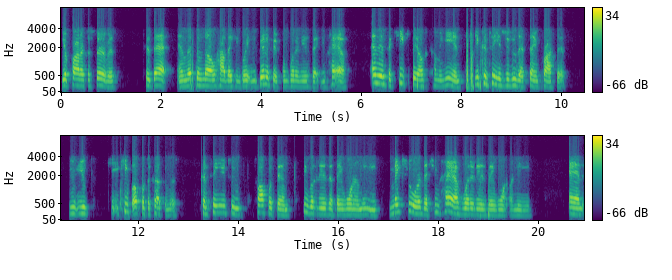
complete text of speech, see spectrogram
your product or service to that, and let them know how they can greatly benefit from what it is that you have. And then to keep sales coming in, you continue to do that same process. You you keep up with the customers, continue to talk with them, see what it is that they want or need. Make sure that you have what it is they want or need. And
